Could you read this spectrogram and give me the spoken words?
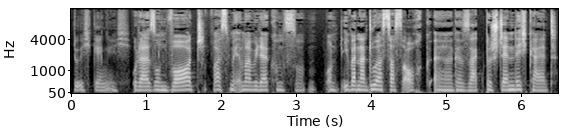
durchgängig. Oder so ein Wort, was mir immer wieder kommt, so, und Ivana, du hast das auch äh, gesagt, Beständigkeit.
